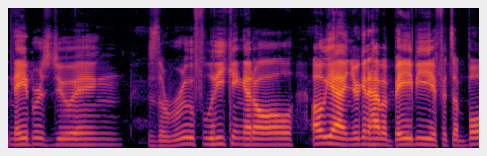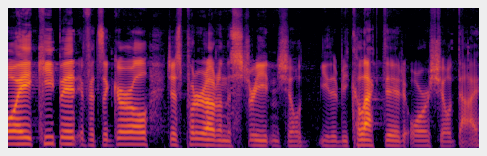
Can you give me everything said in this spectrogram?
neighbors doing? Is the roof leaking at all? Oh, yeah, and you're going to have a baby. If it's a boy, keep it. If it's a girl, just put her out on the street and she'll either be collected or she'll die.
